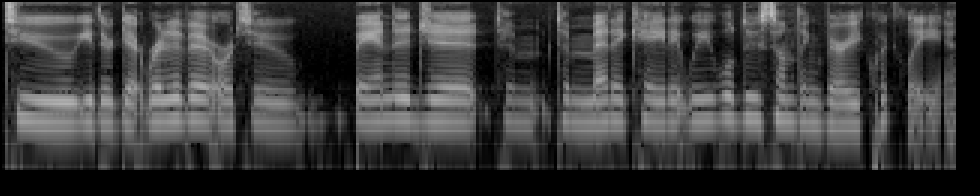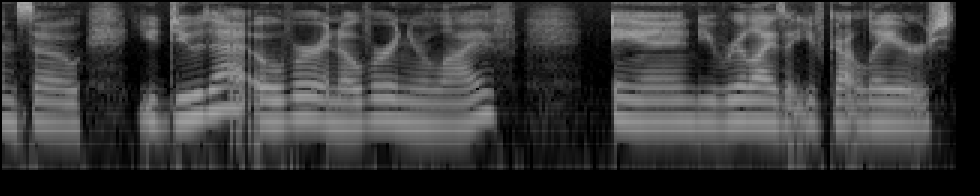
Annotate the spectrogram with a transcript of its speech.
to either get rid of it or to bandage it to to medicate it. We will do something very quickly. And so you do that over and over in your life and you realize that you've got layers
